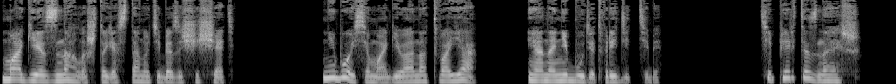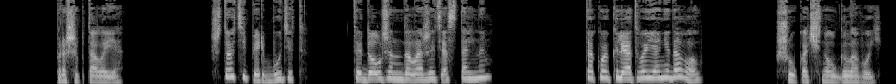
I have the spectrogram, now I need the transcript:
Магия знала, что я стану тебя защищать. Не бойся магию, она твоя, и она не будет вредить тебе. «Теперь ты знаешь», — прошептала я. «Что теперь будет? Ты должен доложить остальным?» «Такой клятвы я не давал», — Шу качнул головой.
